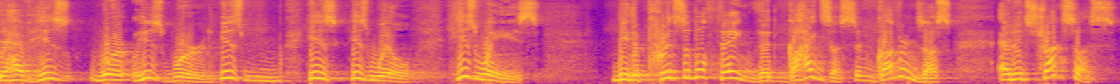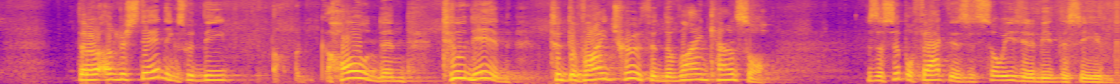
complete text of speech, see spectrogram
to have His word, His word, His His His will, His ways be the principal thing that guides us and governs us and instructs us. That our understandings would be honed and tuned in to divine truth and divine counsel. Because the simple fact is, it's so easy to be deceived.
